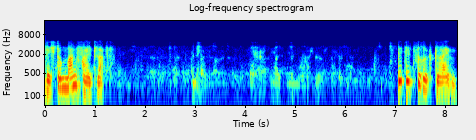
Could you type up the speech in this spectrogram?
Richtung Mangfallplatz. Bitte zurückbleiben.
